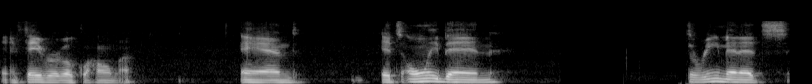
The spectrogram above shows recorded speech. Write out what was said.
in favor of Oklahoma. And it's only been three minutes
